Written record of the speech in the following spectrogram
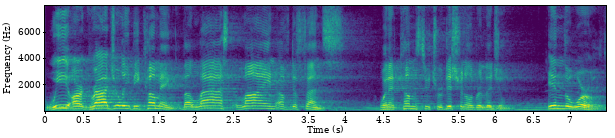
We are gradually becoming the last line of defense when it comes to traditional religion in the world.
